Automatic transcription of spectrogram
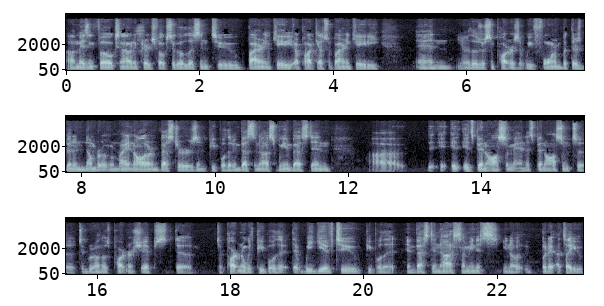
amazing folks. And I would encourage folks to go listen to Byron and Katie, our podcast with Byron and Katie. And you know, those are some partners that we've formed, but there's been a number of them, right? And all our investors and people that invest in us, we invest in. Uh, it, has been awesome, man. It's been awesome to to grow in those partnerships, to to partner with people that that we give to, people that invest in us. I mean, it's you know, but I tell you,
